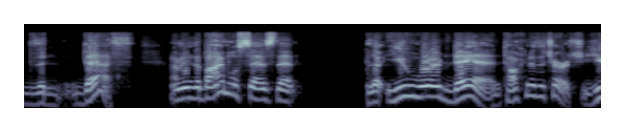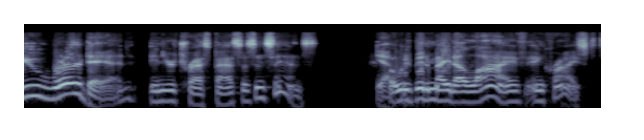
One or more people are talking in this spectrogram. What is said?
the death. I mean, the Bible says that that you were dead. Talking to the church, you were dead in your trespasses and sins. Yeah. But we've been made alive in Christ.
